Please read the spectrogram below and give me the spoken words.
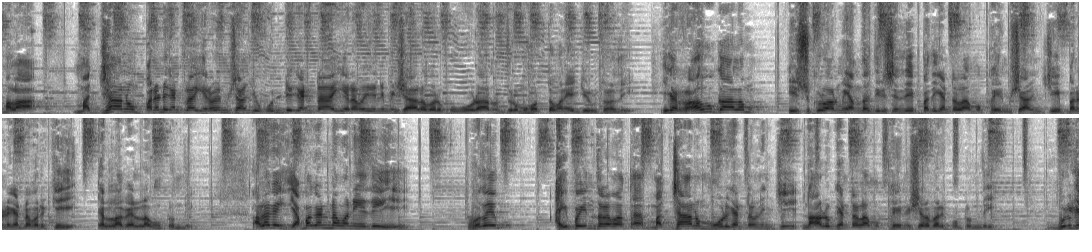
మళ్ళా మధ్యాహ్నం పన్నెండు గంటల ఇరవై నిమిషాల నుంచి ఒంటి గంట ఇరవై నిమిషాల వరకు కూడాను దుర్ముహూర్తం అనేది జరుగుతున్నది. ఇక రాహుకాలం ఈ శుక్రవారం మీ అందరూ తెలిసింది పది గంటల ముప్పై నిమిషాల నుంచి పన్నెండు గంటల వరకు ఎల్ల వెళ్ళ ఉంటుంది. అలాగే యమగండం అనేది ఉదయం అయిపోయిన తర్వాత మధ్యాహ్నం మూడు గంటల నుంచి నాలుగు గంటల ముప్పై నిమిషాల వరకు ఉంటుంది. గుళిక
